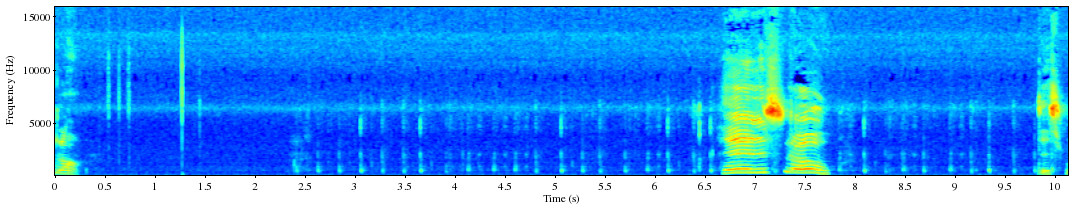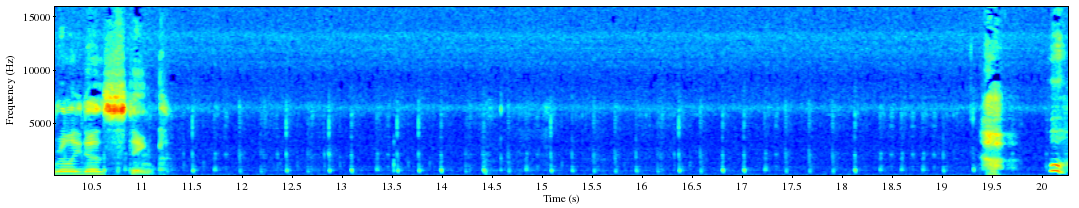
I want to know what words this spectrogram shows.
no. Hey, this. This really does stink. Whew,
